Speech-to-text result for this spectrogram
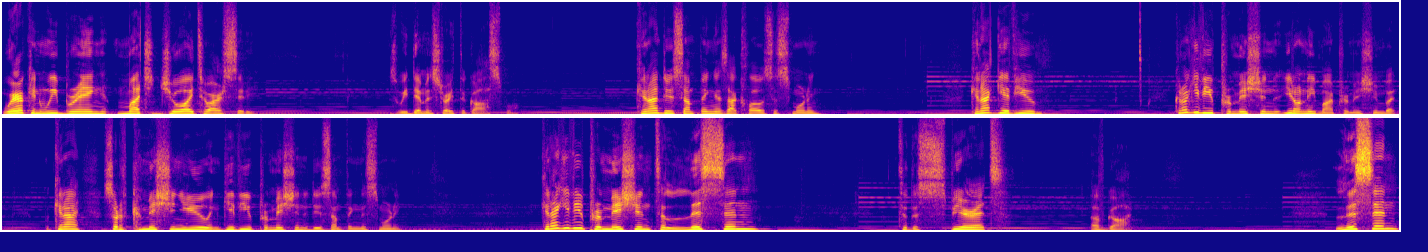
Where can we bring much joy to our city as we demonstrate the gospel? Can I do something as I close this morning? Can I give you can I give you permission? You don't need my permission, but can I sort of commission you and give you permission to do something this morning? Can I give you permission to listen to the Spirit of God? Listen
